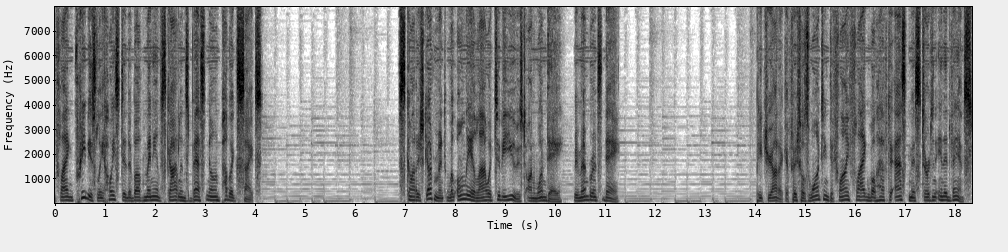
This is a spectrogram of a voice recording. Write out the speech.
flag previously hoisted above many of Scotland's best-known public sites. Scottish Government will only allow it to be used on one day, Remembrance Day. Patriotic officials wanting to fly flag will have to ask Miss Sturgeon in advance.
